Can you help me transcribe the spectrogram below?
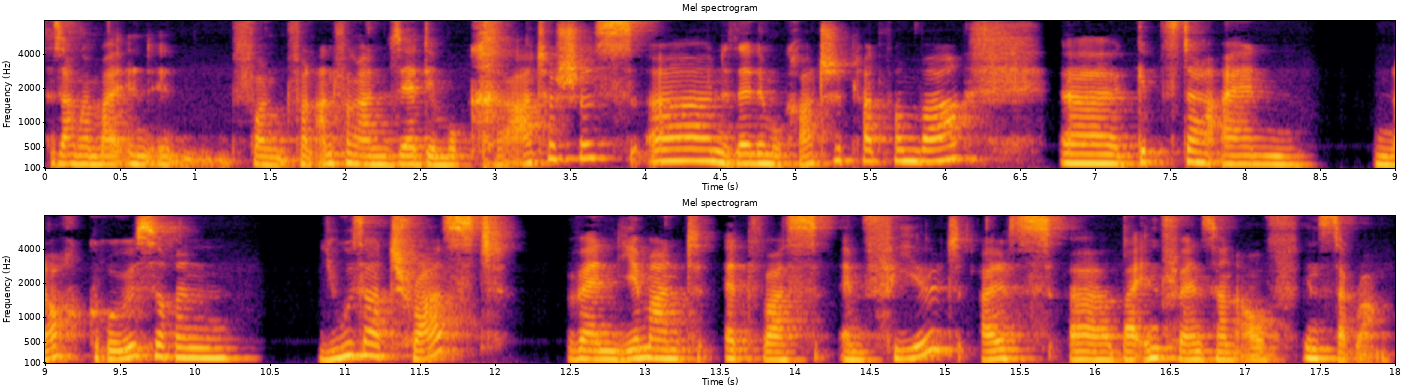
sagen wir mal, in, in, von, von Anfang an sehr demokratisches, äh, eine sehr demokratische Plattform war, äh, gibt es da einen noch größeren User Trust wenn jemand etwas empfiehlt als äh, bei Influencern auf Instagram.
